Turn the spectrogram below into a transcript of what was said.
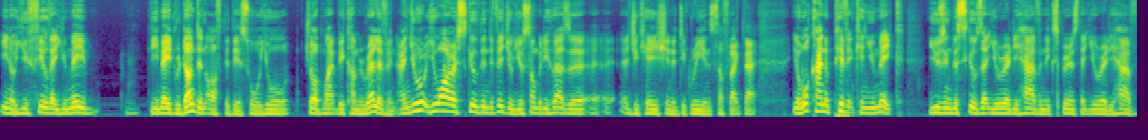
you know, you feel that you may be made redundant after this, or your job might become irrelevant, and you're you are a skilled individual, you're somebody who has a, a education, a degree, and stuff like that. You know, what kind of pivot can you make? using the skills that you already have and the experience that you already have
